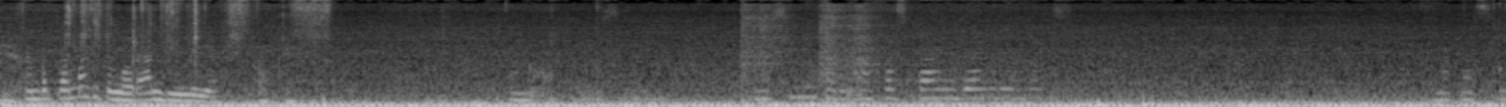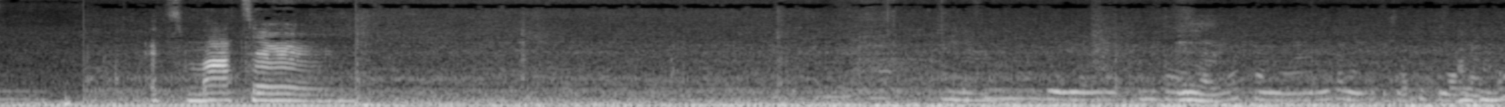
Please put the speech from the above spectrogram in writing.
Iya. yang pertama di tenggorokan dulu ya Oke. sama apa masih masih tarik nafas panjang ya mas. Terima kasih. It's my turn Iya. dulu Iya. ya tangan tangan kaki satu bilang Mhm. apa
